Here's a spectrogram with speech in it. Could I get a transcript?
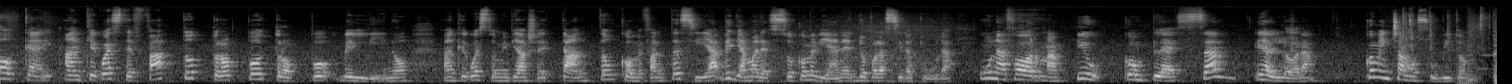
ok anche questo è fatto troppo troppo bellino. Anche questo mi piace tanto come fantasia. Vediamo adesso come viene dopo la stiratura una forma più complessa. E allora cominciamo subito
